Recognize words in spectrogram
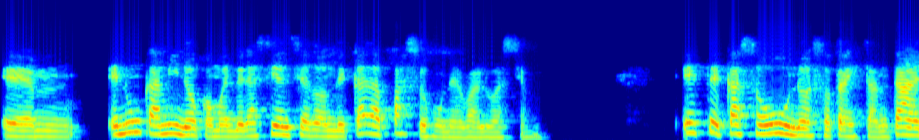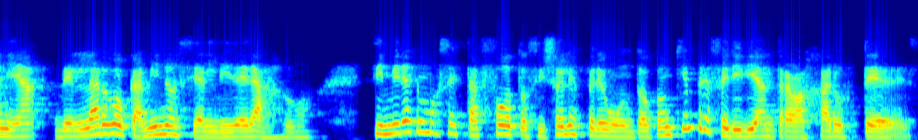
em, en un camino como el de la ciencia donde cada paso es una evaluación. Este caso 1 es otra instantánea del largo camino hacia el liderazgo. Si miramos estas fotos y yo les pregunto, ¿con quién preferirían trabajar ustedes?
